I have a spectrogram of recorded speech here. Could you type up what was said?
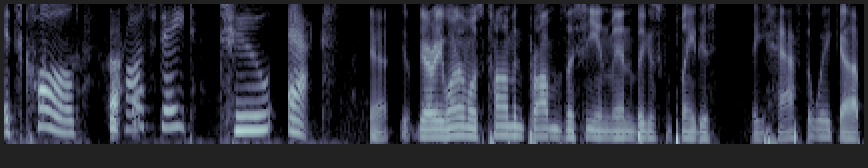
It's called Prostate 2X. Yeah, Barry, one of the most common problems I see in men, the biggest complaint is they have to wake up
